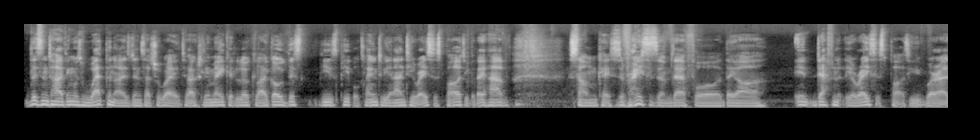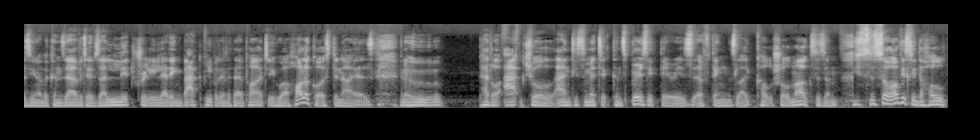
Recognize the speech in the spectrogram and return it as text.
this entire thing was weaponized in such a way to actually make it look like oh this these people claim to be an anti-racist party but they have some cases of racism therefore they are definitely a racist party whereas you know the conservatives are literally letting back people into their party who are holocaust deniers you know who peddle actual anti-Semitic conspiracy theories of things like cultural Marxism. So obviously the whole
